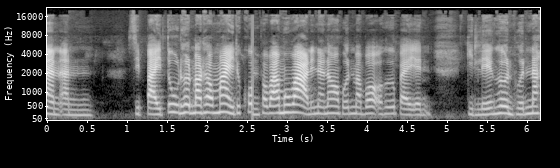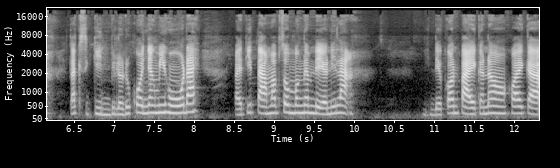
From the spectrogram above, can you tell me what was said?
นั่นอันสิไปตู้เทินมาทองไหมทุกคนเพราะว่าเมื่อวานนี่นะเนาะเพิ่นมาบอกเออไปกินเลี้ยงเฮินเพิ่นนะตักสิกินไปเลยทุกคนยังมีโฮได้ ไปติดตามรับชมเบางน้ำเดียวนี่ล่ะเดี๋ยวก่อนไปกันเนาะคอยกะ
